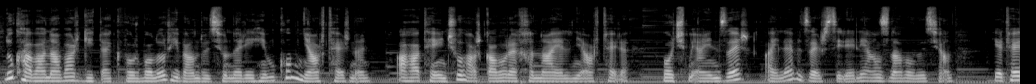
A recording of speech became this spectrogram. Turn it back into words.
Դուք հավանաբար գիտեք, որ բոլոր հիվանդությունների հիմքում նյարդերն են։ Ահա թե ինչու հարկավոր է խնայել նյարդերը, ոչ միայն ձեր, այլև ձեր սիրելի անznավորության։ Եթե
